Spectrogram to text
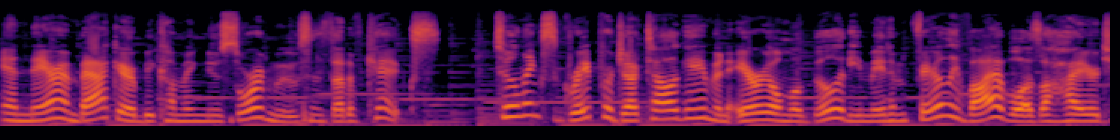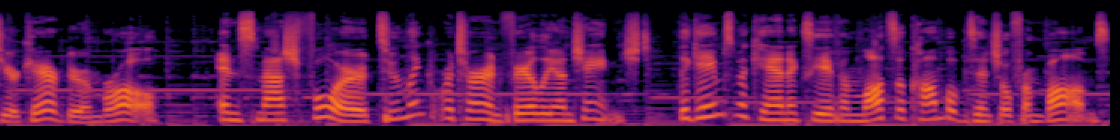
and nair and back air becoming new sword moves instead of kicks. Toon Link's great projectile game and aerial mobility made him fairly viable as a higher tier character in Brawl. In Smash 4, Toon Link returned fairly unchanged. The game's mechanics gave him lots of combo potential from bombs,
